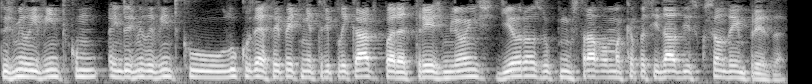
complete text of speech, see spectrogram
2020, em 2020 que o lucro da RTP tinha triplicado para 3 milhões de euros, o que mostrava uma capacidade de execução da empresa.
